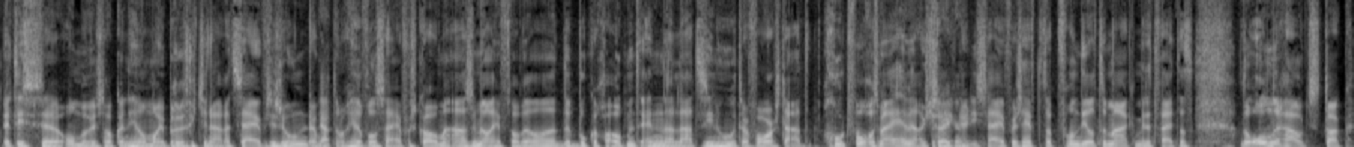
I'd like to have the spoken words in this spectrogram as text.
Het is uh, onbewust ook een heel mooi bruggetje naar het cijferseizoen. Daar ja. moeten nog heel veel cijfers komen. ASML heeft al wel uh, de boeken geopend en uh, laten zien hoe het ervoor staat. Goed volgens mij. En als je kijkt naar die cijfers, heeft het ook voor een deel te maken met het feit dat de onderhoudstak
